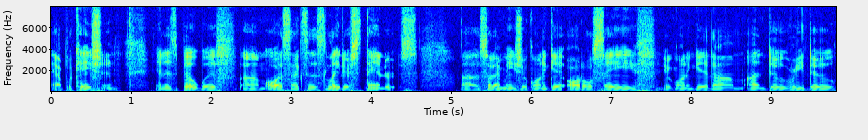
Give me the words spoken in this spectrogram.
application, and it's built with um, OS X's later standards. Uh, so that means you're going to get auto save, you're going to get um, undo, redo,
